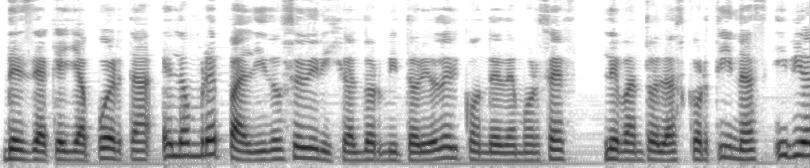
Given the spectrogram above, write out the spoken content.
Desde aquella puerta, el hombre pálido se dirigió al dormitorio del conde de Morcerf, levantó las cortinas y vio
